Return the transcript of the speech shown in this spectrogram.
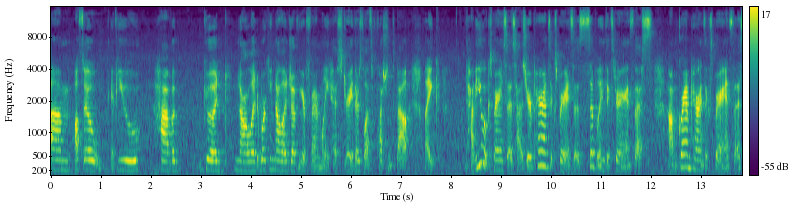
Um, also if you have a good knowledge working knowledge of your family history there's lots of questions about like have you experienced this has your parents experienced this siblings experienced this um, grandparents experienced this,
